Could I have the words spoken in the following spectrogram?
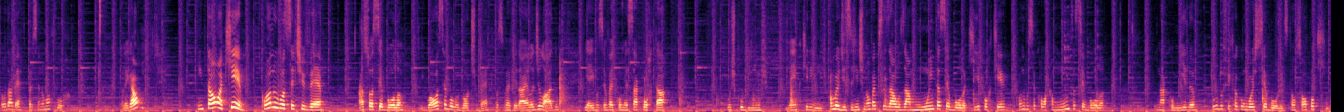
toda aberta, parecendo uma flor. Tá legal? Então, aqui, quando você tiver a sua cebola igual a cebola do Outback, você vai virar ela de lado e aí você vai começar a cortar os cubinhos bem pequenininhos. Como eu disse, a gente não vai precisar usar muita cebola aqui, porque quando você coloca muita cebola na comida, tudo fica com gosto de cebola, então só um pouquinho.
